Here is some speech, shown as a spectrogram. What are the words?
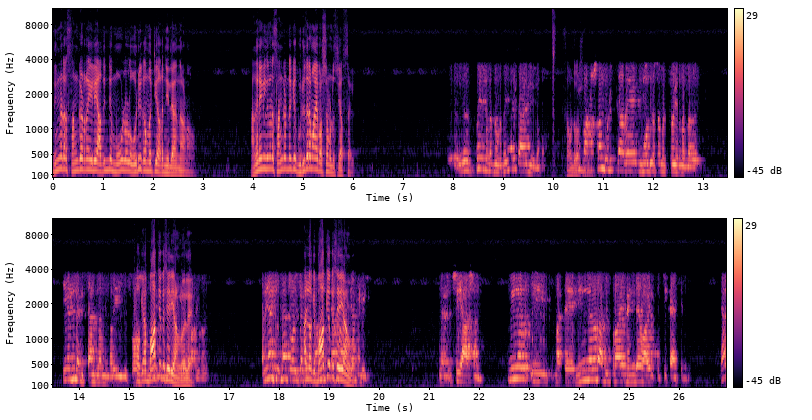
നിങ്ങളുടെ സംഘടനയിലെ അതിന്റെ മുകളിലുള്ള ഒരു കമ്മിറ്റി അറിഞ്ഞില്ല എന്നാണോ? അങ്ങനെയെങ്കിൽ നിങ്ങളുടെ സംഘടനയ്ക്ക് ഗുരുതരമായ പ്രശ്നമുണ്ട് സി അഫ്സൽ. സൗണ്ട് ഭക്ഷണം കൊടുക്കാതെ മൂന്ന് ദിവസം വെച്ചു എന്നുള്ളത് ഏതിന്റെ അടിസ്ഥാനത്തിലാണ് നിങ്ങൾ ഈ ഓക്കേ, ബാക്കിയൊക്കെ ശരിയാണല്ലോ, അല്ലേ? അല്ല ഞാൻ ഓക്കേ, ബാക്കിയൊക്കെ ശരിയാണല്ലോ. നിങ്ങൾ ഈ മറ്റേ നിങ്ങളുടെ അഭിപ്രായം എന്റെ വായിൽ കുത്തിക്കയറ്റരുത്. ഞാൻ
